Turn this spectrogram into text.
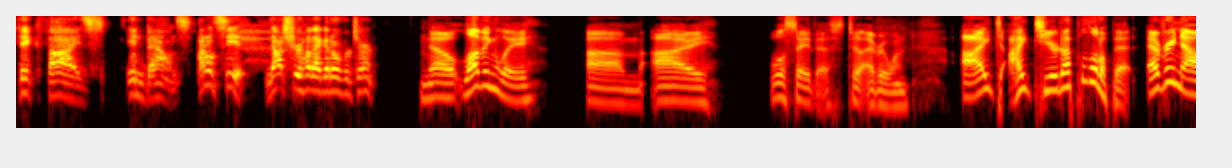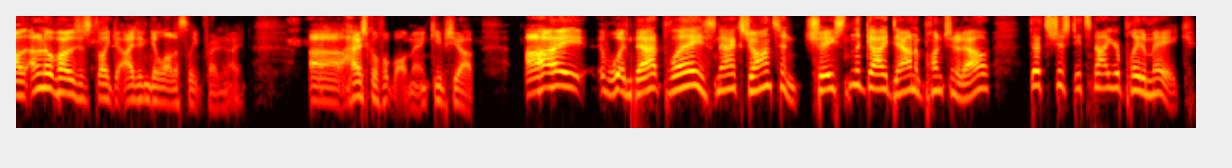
thick thighs in bounds. I don't see it. Not sure how that got overturned. No, lovingly, um, I will say this to everyone. I I teared up a little bit every now. I don't know if I was just like I didn't get a lot of sleep Friday night. Uh, high school football, man, keeps you up. I when that play, Snacks Johnson chasing the guy down and punching it out. That's just it's not your play to make.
